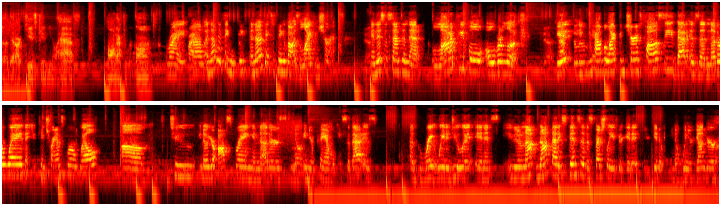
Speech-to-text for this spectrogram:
uh, that our kids can you know have long after we're gone. Right. Right. Um, another thing, to think, another thing to think about is life insurance, Yeah. and this is something that a lot of people overlook. Get, if you have a life insurance policy, that is another way that you can transfer wealth um, to you know your offspring and others you know in your family. So that is a great way to do it, and it's you know not not that expensive, especially if you get it you get it you know when you're younger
